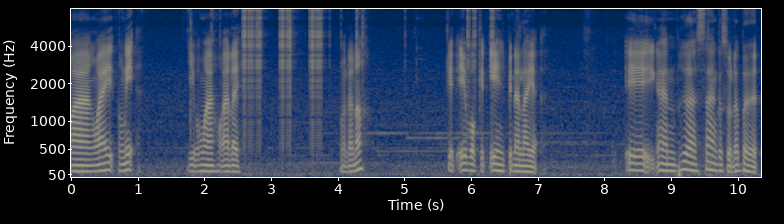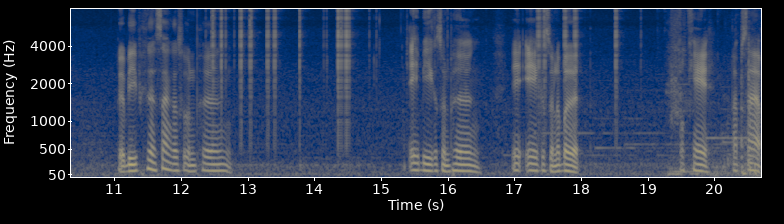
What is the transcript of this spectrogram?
วางไว้ตรงนี้หยิบออกมาหัวอันเลย หมดแล้วเนาะเกรด A บวกเกรด A เป็นอะไรอะ A อีกอันเพื่อสร้างกระสุนระเบิดหรือ B เพื่อสร้างกระสุนเพลิง A B กระสุนเพลิง A A กระสุนระเบิด โอเค รับทราบ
